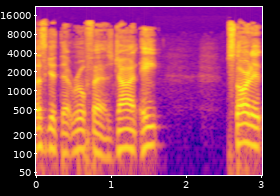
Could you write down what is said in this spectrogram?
let's get that real fast. John 8, started,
